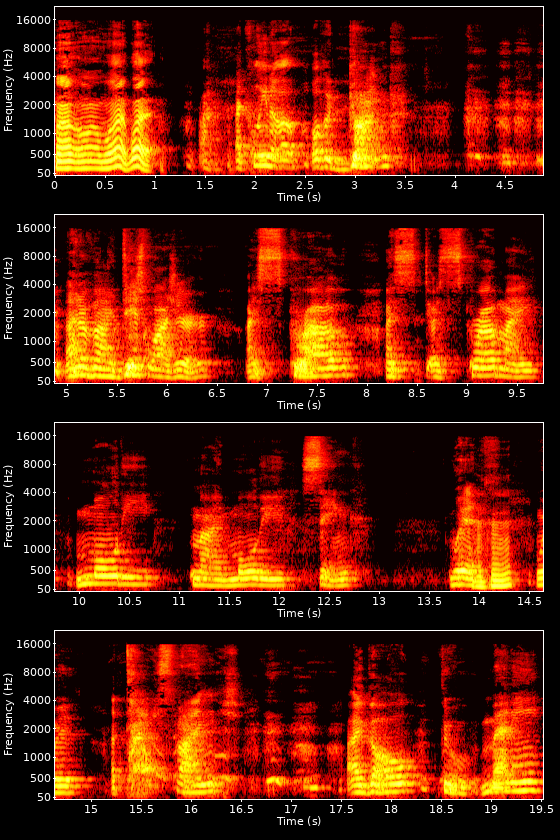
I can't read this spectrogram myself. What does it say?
Uh, what? What? I, I clean up all the gunk out of my dishwasher. I scrub. I, I scrub my moldy my moldy sink with mm-hmm. with a tiny sponge. I go through many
